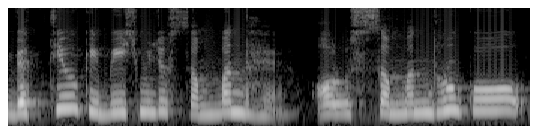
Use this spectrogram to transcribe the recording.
व्यक्तियों के बीच में जो संबंध है और उस संबंधों को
